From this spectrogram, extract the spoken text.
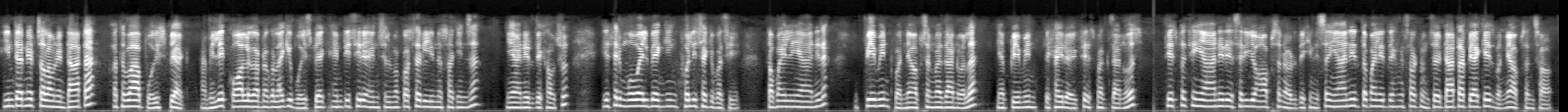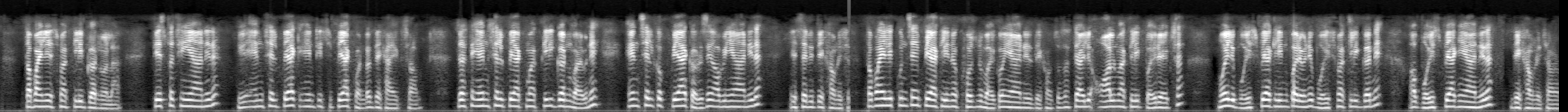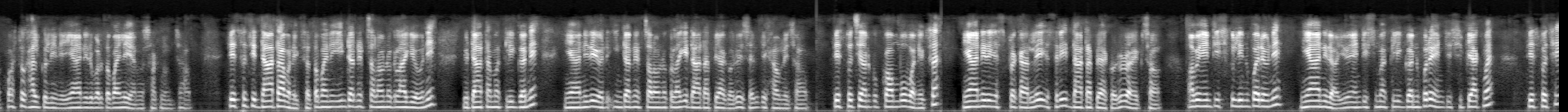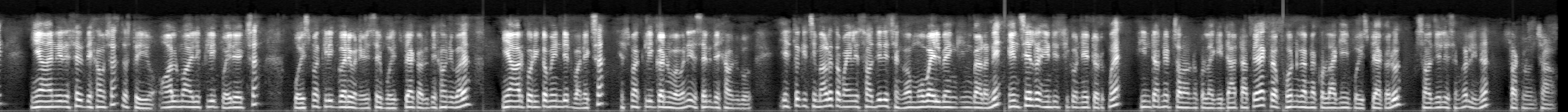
इन्टरनेट चलाउने डाटा अथवा भोइस प्याक हामीले कल गर्नको लागि भोइस प्याक एनटिसी र एनसेलमा कसरी लिन सकिन्छ यहाँनिर देखाउँछु। यसरी मोबाइल ब्याङ्किङ खोलिसकेपछि तपाईँले यहाँनिर पेमेन्ट भन्ने अप्सनमा जानु होला यहाँ पेमेन्ट देखाइरहेको छ यसमा जानुहोस्। त्यसपछि यहाँनिर यसरी यो अप्सनहरू देखिनेछ। यहाँनिर तपाईँले देख्न सक्नुहुन्छ डाटा प्याकेज भन्ने अप्सन छ। तपाईँले यसमा क्लिक गर्नुहोला। त्यसपछि यहाँनिर यो एनसेल प्याक एनटिसी प्याक भनेर देखाएको छ। जस्तै एनसेल प्याकमा क्लिक गर्नुभयो भने एनसेलको प्याकहरू चाहिँ अब यहाँनिर यसरी देखाउनेछ तपाईँले कुन चाहिँ प्याक लिन खोज्नु भएको यहाँनिर देखाउँछ। जस्तै अहिले अलमा क्लिक भइरहेको छ। मैले भोइस प्याक लिनु पऱ्यो भने भोइसमा क्लिक गर्ने। अब भोइस प्याक यहाँनिर देखाउनेछ कस्तो खालको लिने? यहाँनिरबाट तपाईँले हेर्न सक्नुहुन्छ। त्यसपछि डाटा भनेको छ। तपाईँले इन्टरनेट चलाउनको लागि हो भने यो डाटामा क्लिक गर्ने। यहाँनिर यो इन्टरनेट चलाउनको लागि डाटा प्याकहरू यसरी देखाउनेछ त्यसपछि अर्को कम्बो भनेको छ। यहाँनिर यस प्रकारले यसरी डाटा प्याकहरू रहेको छ। अब एनटिसीको लिनु पऱ्यो भने यहाँनिर यो एनटिसीमा क्लिक गर्नु पऱ्यो एनटिसी प्याकमा। त्यसपछि यहाँनिर यसरी देखाउँछ जस्तै यो अलमा अहिले क्लिक भइरहेको छ। भोइसमा क्लिक गऱ्यो भने यसरी भोइस प्याकहरू देखाउने भयो। यहाँ अर्को रिकमेन्डेड भनेको छ। यसमा क्लिक गर्नुभयो भने यसरी देखाउने भयो। यस्तो किसिमबाट तपाईँले सजिलैसँग मोबाइल ब्याङ्किङबाट नै एनसेल र एनटिसीको नेटवर्कमा इन्टरनेट चलाउनको लागि डाटा प्याक र फोन गर्नको लागि भोइस प्याकहरू सजिलैसँग लिन सक्नुहुन्छ।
